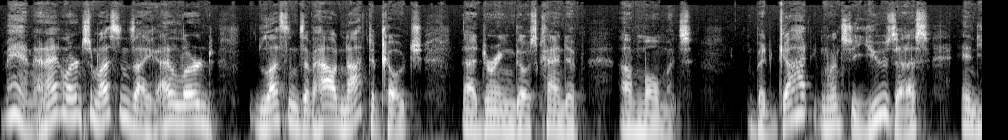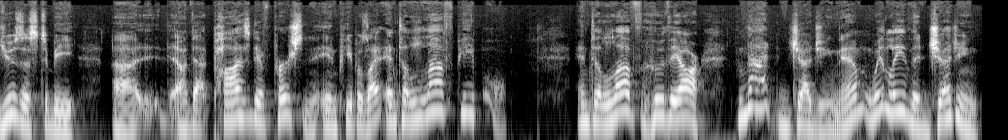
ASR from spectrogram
man, and I learned some lessons. I I learned lessons of how not to coach uh, during those kind of uh, moments. But God wants to use us and use us to be uh, that positive person in people's life and to love people and to love who they are, not judging them. We leave the judging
